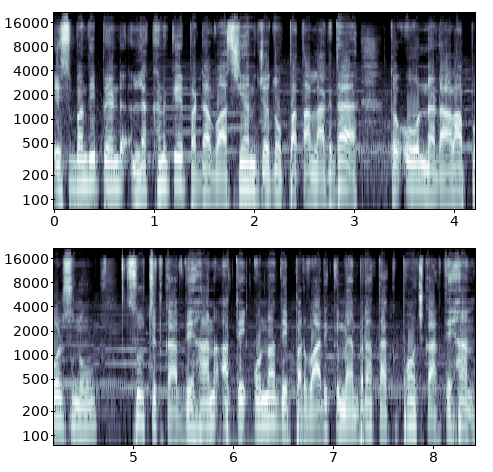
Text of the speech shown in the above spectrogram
ਇਸ ਸੰਬੰਧੀ ਪਿੰਡ ਲਖਣ ਕੇ ਪੱਡਾ ਵਾਸੀਆਂ ਨੂੰ ਜਦੋਂ ਪਤਾ ਲੱਗਦਾ ਤਾਂ ਉਹ ਨਡਾਲਾ ਪੁਲਿਸ ਨੂੰ ਸੂਚਿਤ ਕਰਦੇ ਹਨ ਅਤੇ ਉਹਨਾਂ ਦੇ ਪਰਿਵਾਰਕ ਮੈਂਬਰਾਂ ਤੱਕ ਪਹੁੰਚ ਕਰਦੇ ਹਨ।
